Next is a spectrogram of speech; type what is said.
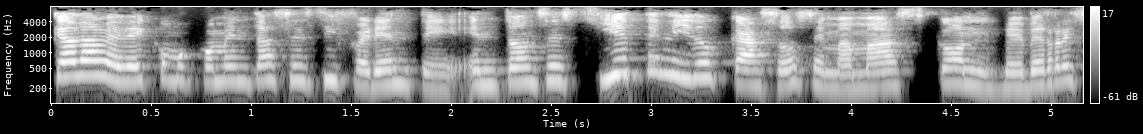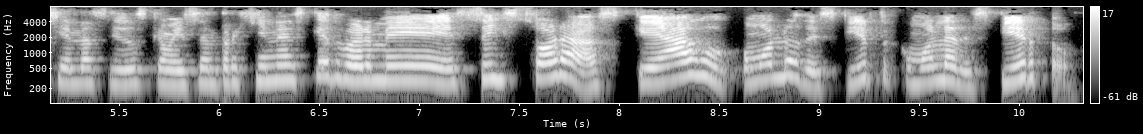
cada bebé, como comentas, es diferente. Entonces, sí he tenido casos de mamás con bebés recién nacidos que me dicen, Regina, es que duerme seis horas, ¿qué hago? ¿Cómo lo despierto? ¿Cómo la despierto?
